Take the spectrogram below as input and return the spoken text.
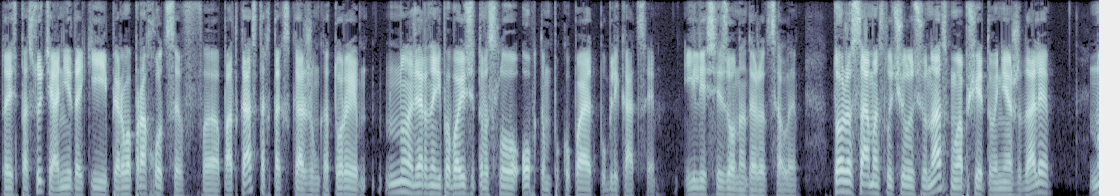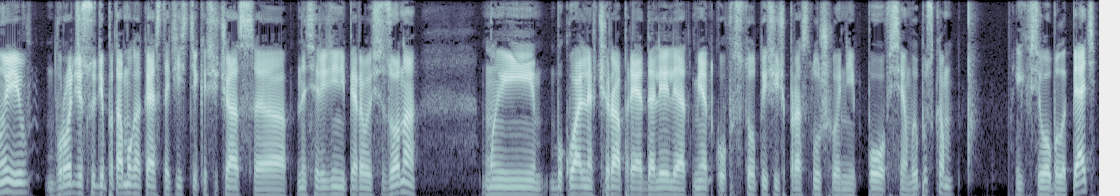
То есть, по сути, они такие первопроходцы в э, подкастах, так скажем, которые, ну, наверное, не побоюсь этого слова, оптом покупают публикации. Или сезоны даже целые. То же самое случилось у нас, мы вообще этого не ожидали. Ну и вроде, судя по тому, какая статистика сейчас э, на середине первого сезона, мы буквально вчера преодолели отметку в 100 тысяч прослушиваний по всем выпускам. Их всего было 5.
